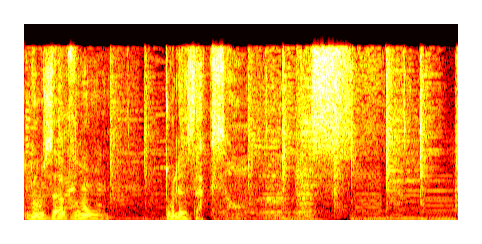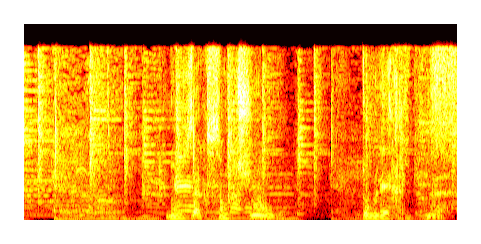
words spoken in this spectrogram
Nous avons tous les accents. Nous accentuons tous les rythmes.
